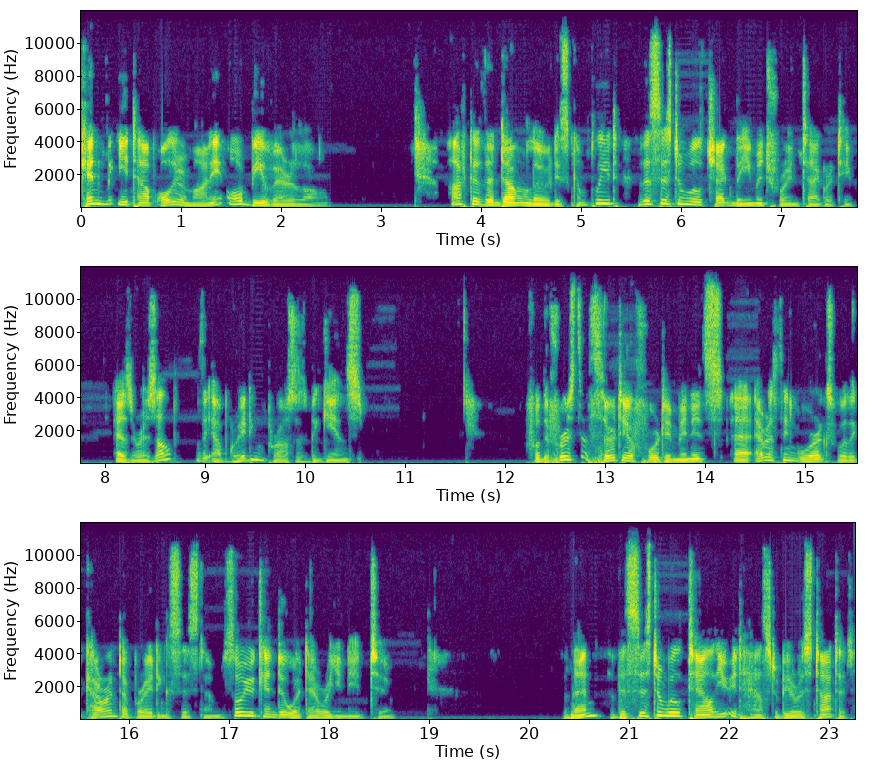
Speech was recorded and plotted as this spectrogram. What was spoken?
can eat up all your money or be very long. After the download is complete, the system will check the image for integrity. As a result, the upgrading process begins. For the first 30 or 40 minutes, uh, everything works with the current operating system, so you can do whatever you need to. Then the system will tell you it has to be restarted.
